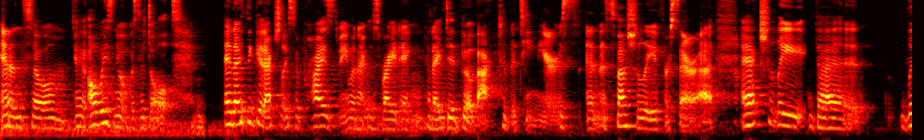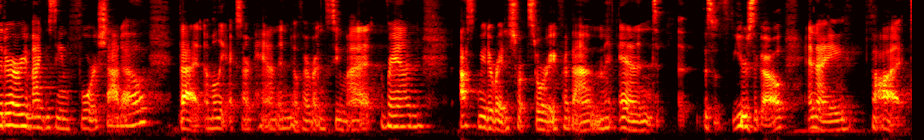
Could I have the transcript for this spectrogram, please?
And so um, I always knew it was adult. And I think it actually surprised me when I was writing that I did go back to the teen years, and especially for Sarah. I actually, the literary magazine Foreshadow that Emily X.R. Pan and Nova Ren Suma ran asked me to write a short story for them. And this was years ago. And I thought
